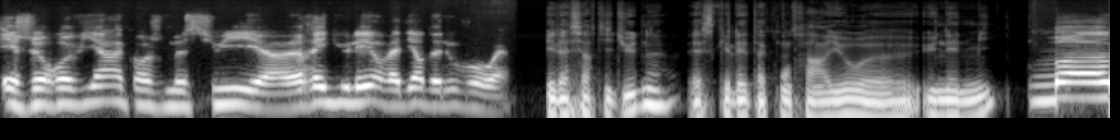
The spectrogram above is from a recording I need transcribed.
et je reviens quand je me suis euh, régulé, on va dire, de nouveau. Et la certitude, est-ce qu'elle est à contrario euh, une ennemie? Bah,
